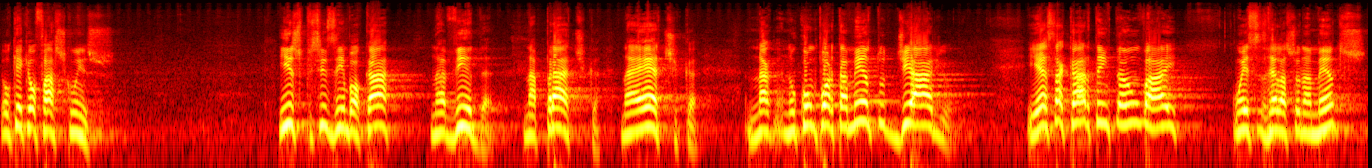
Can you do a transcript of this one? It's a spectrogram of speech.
O que, que eu faço com isso? Isso precisa desembocar na vida, na prática, na ética, na, no comportamento diário. E essa carta então vai com esses relacionamentos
